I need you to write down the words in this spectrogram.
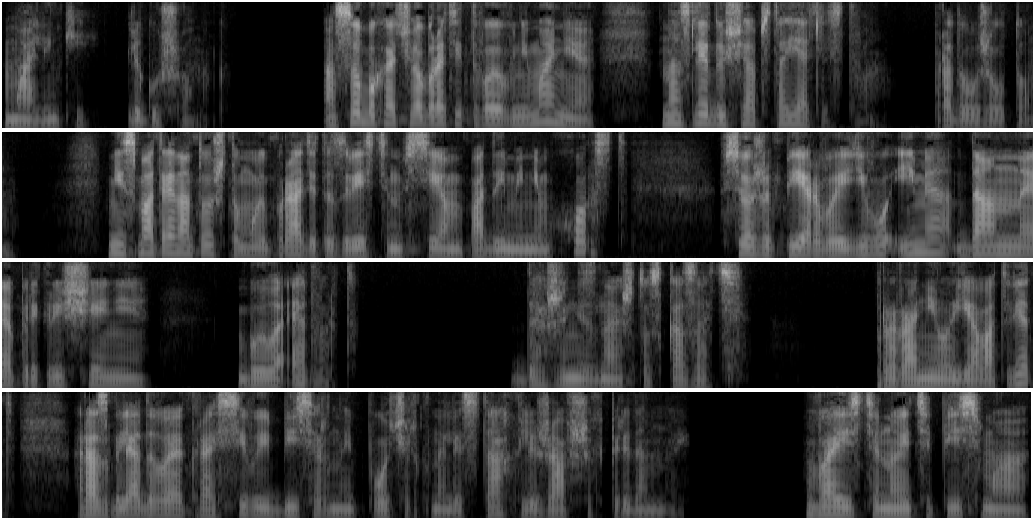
Маленький лягушонок. «Особо хочу обратить твое внимание на следующее обстоятельство», — продолжил Том. «Несмотря на то, что мой прадед известен всем под именем Хорст, все же первое его имя, данное при крещении, было Эдвард. Даже не знаю, что сказать. Проронила я в ответ, разглядывая красивый бисерный почерк на листах, лежавших передо мной. Воистину, эти письма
